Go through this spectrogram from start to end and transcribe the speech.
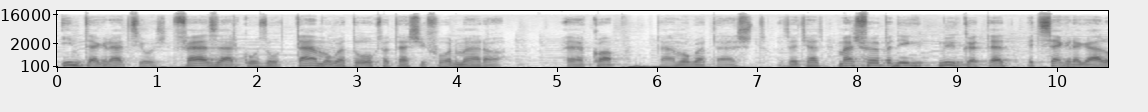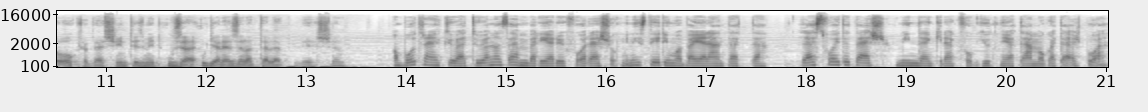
integrációs, felzárkózó, támogató oktatási formára eh, kap támogatást az egyház, másfelől pedig működtet egy szegregáló oktatási intézményt ugyanezen a településen. A botrányt követően az Emberi Erőforrások Minisztériuma bejelentette, lesz folytatás, mindenkinek fog jutni a támogatásból.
